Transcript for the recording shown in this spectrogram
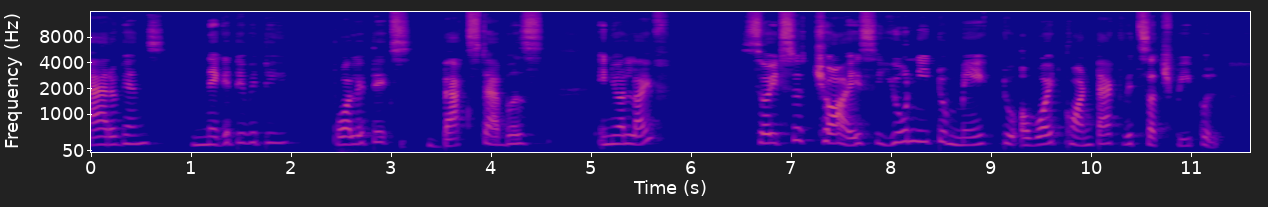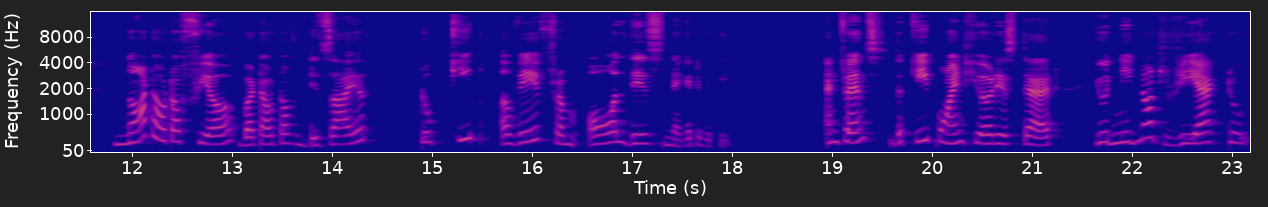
arrogance, negativity, politics, backstabbers in your life? So it's a choice you need to make to avoid contact with such people. Not out of fear, but out of desire to keep away from all this negativity. And friends, the key point here is that you need not react to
